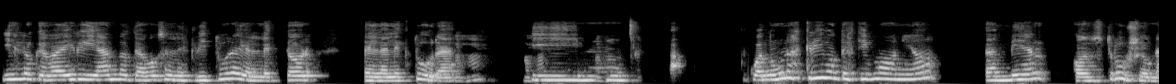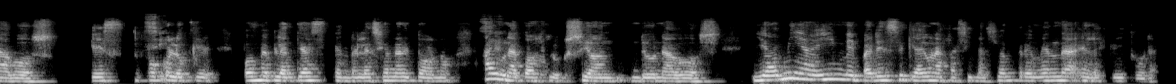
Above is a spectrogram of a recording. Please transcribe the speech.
y es lo que va a ir guiándote a vos en la escritura y al lector en la lectura. Y mm, cuando uno escribe un testimonio, también construye una voz, que es un poco lo que vos me planteás en relación al tono. Hay una construcción de una voz. Y a mí ahí me parece que hay una fascinación tremenda en la escritura.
